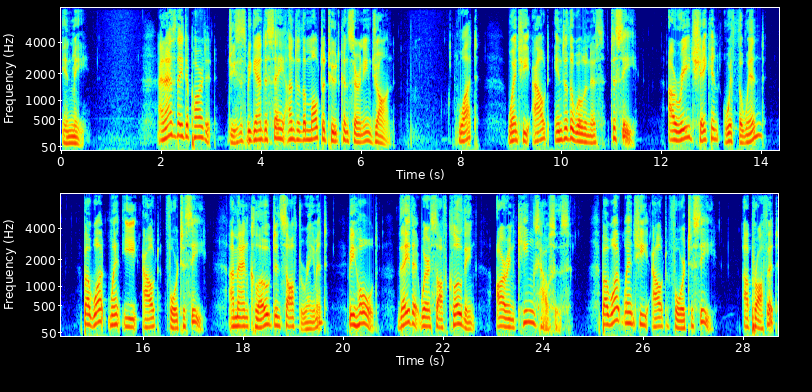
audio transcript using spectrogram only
in me. And as they departed, Jesus began to say unto the multitude concerning John, What went ye out into the wilderness to see? A reed shaken with the wind? But what went ye out for to see? A man clothed in soft raiment? Behold, they that wear soft clothing are in kings' houses. But what went ye out for to see? A prophet?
